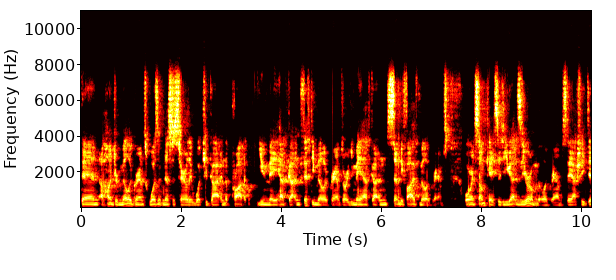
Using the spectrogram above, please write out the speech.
then 100 milligrams wasn't necessarily what you got in the product. You may have gotten 50 milligrams, or you may have gotten 75 milligrams, or in some cases, you got zero milligrams. They actually did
